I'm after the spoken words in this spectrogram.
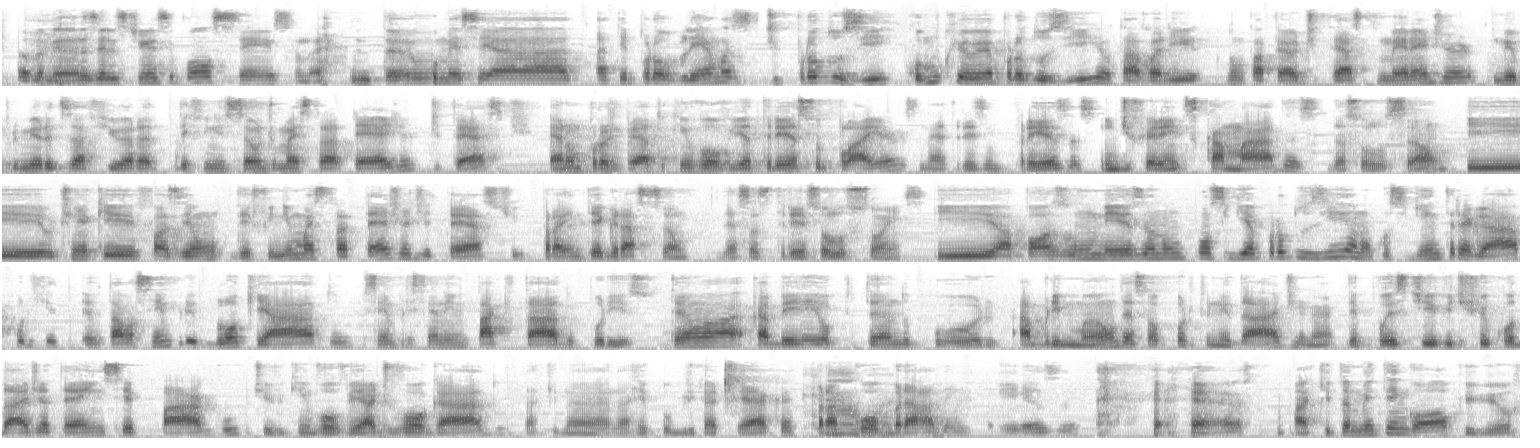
Pelo menos eles tinham esse bom senso, né? Então eu comecei a, a ter problemas de produzir. Como que eu ia produzir? Eu estava ali num papel de test manager. Meu primeiro desafio era a definição de uma estratégia de teste. Era um projeto que envolvia três suppliers, né? Três empresas em diferentes camadas da solução. E eu tinha que fazer um, definir uma estratégia de teste para a integração dessas três soluções. E após um mês eu não conseguia produzir, eu não conseguia entregar porque eu estava sempre bloqueado, sempre sendo impactado por isso. Então eu acabei optando por abrir mão dessa oportunidade, né? Depois tive dificuldade até em ser pago, tive que envolver advogado aqui na, na República Tcheca para cobrar da empresa. É, aqui também tem golpe, viu?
